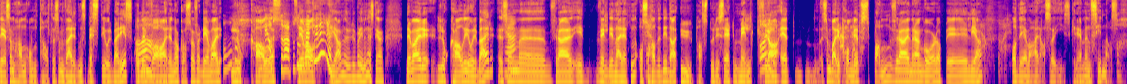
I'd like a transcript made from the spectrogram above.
det som han omtalte som verdens beste jordbæris, og det var det nok også, for det var Åh, Lokale også være på sommertur! Ja, men du blir med neste gang. Det var lokale jordbær eh, som, ja. fra i veldig nærheten, og så Ja. hadde de da upastorisert melk fra et, som bare kom i et spann fra en eller annen gård oppe i lia, og det var altså iskremen sin, altså. Åh.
